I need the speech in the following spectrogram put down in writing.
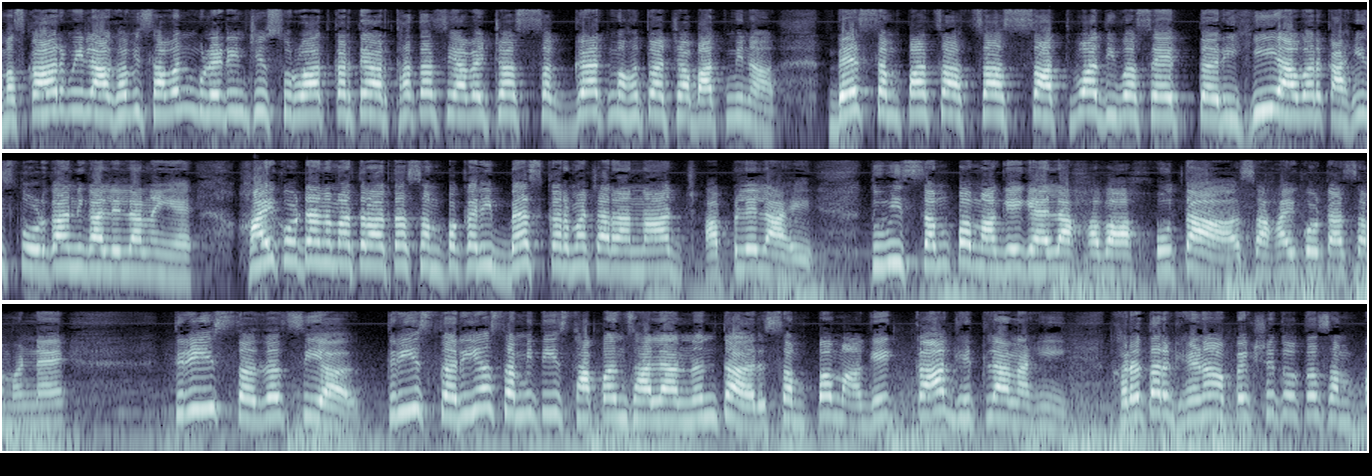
नमस्कार मी लाघवी सावंत. बुलेटिनची सुरुवात करते. अर्थातच यावेळच्या सगळ्यात महत्त्वाच्या बातमीनं. बेस्ट संपाचा आजचा सातवा दिवस आहे तरीही यावर काहीच तोडगा निघालेला नाहीये. हायकोर्टानं मात्र आता संपकरी बेस्ट कर्मचाऱ्यांना झापलेला आहे. तुम्ही संप मागे घ्यायला हवा होता असं हायकोर्टाचं म्हणणं आहे. त्रिसदस्यीय त्रिस्तरीय समिती स्थापन झाल्यानंतर संप मागे का घेतला नाही? खरं तर घेणं अपेक्षित होतं संप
